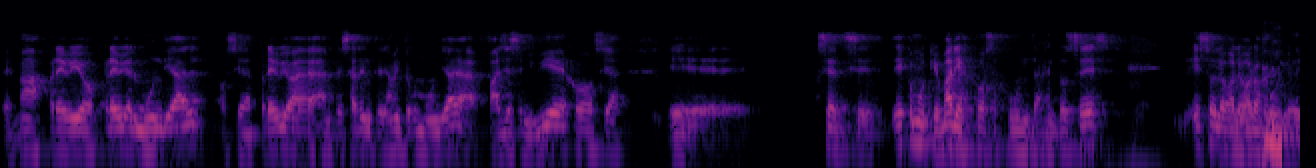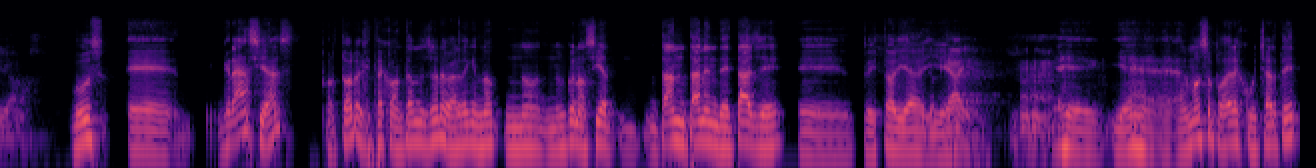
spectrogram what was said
es más, previo, previo al Mundial, o sea, previo a, empezar el entrenamiento con Mundial, fallece mi viejo, o sea, eh, es como que varias cosas juntas, entonces eso lo valoró Julio, digamos. Bus, eh, gracias por todo lo que estás contando. Yo la verdad que no, no, no conocía tan, tan en detalle eh, tu historia. y, hay. Eh, y es hermoso poder escucharte.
